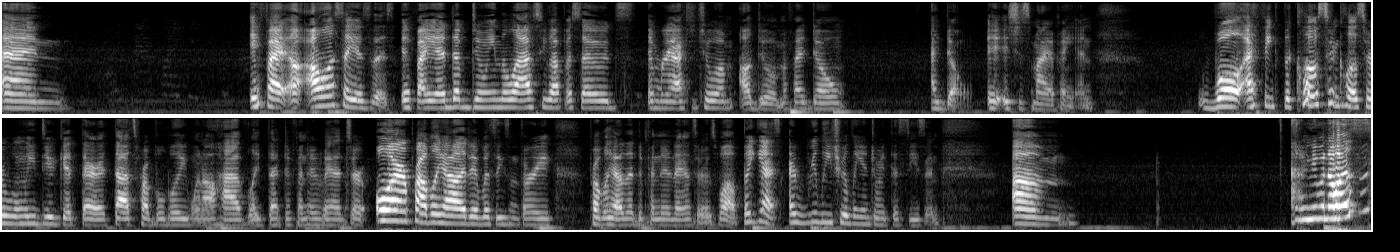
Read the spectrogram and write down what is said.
And if I, all I'll say is this: if I end up doing the last few episodes and reacting to them, I'll do them. If I don't, I don't. It's just my opinion. Well, I think the closer and closer when we do get there, that's probably when I'll have like that definitive answer, or probably how I did with season three, probably have the definitive answer as well. But yes, I really truly enjoyed this season. Um, I don't even know what to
